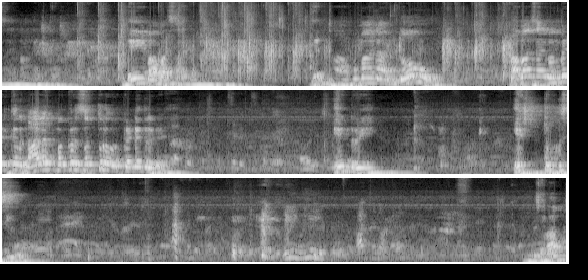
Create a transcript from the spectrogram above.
ಸಾಹೇಬ್ ಅಂಬೇಡ್ಕರ್ ಇದೇ ಬಾಬಾ ಸಾಹೇಬ್. ಎಂಥ ಅಪಮಾನ, ನೋವು. ಬಾಬಾ ಸಾಹೇಬ್ ಅಂಬೇಡ್ಕರ್ ನಾಲ್ಕು ಮಕ್ಕಳು ಸತ್ರು ಅವ್ರ ಕಣ್ಣೆದುರುಗಡೆ ಏನ್ರಿ? ಎಷ್ಟು ಹಸಿವು. ಪಾಪ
